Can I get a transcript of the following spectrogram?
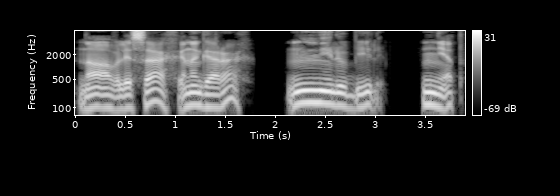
но в лесах и на горах не любили, нет.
